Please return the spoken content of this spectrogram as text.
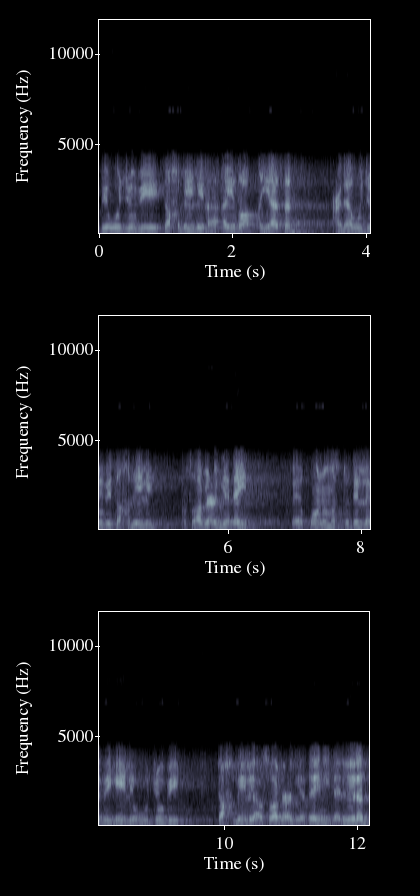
بوجوب تخليلها أيضا قياسا على وجوب تخليل أصابع اليدين فيكون ما استدل به لوجوب تخليل أصابع اليدين دليلا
